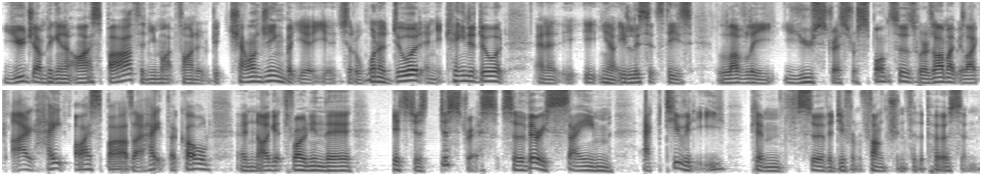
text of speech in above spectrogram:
you jumping in an ice bath and you might find it a bit challenging, but you, you sort of want to do it and you're keen to do it, and it, it you know elicits these lovely eustress responses. Whereas I might be like, I hate ice baths, I hate the cold, and I get thrown in there. It's just distress. So the very same activity can serve a different function for the person.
